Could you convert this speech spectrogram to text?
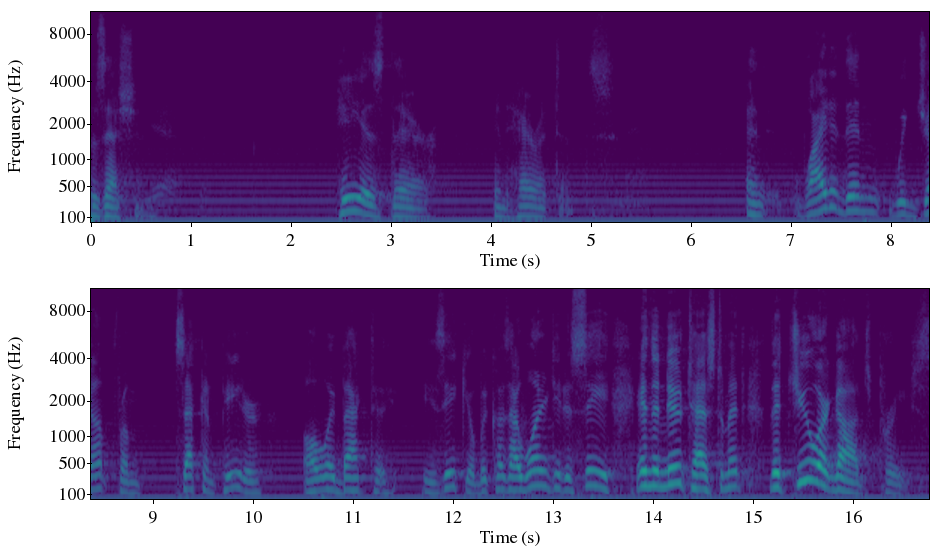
possession. He is their inheritance. And why did then we jump from Second Peter all the way back to Ezekiel because I wanted you to see in the New Testament that you are God's priests.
